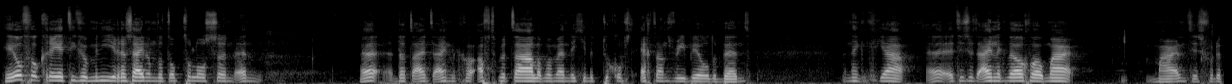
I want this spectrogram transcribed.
heel veel creatieve manieren zijn om dat op te lossen. En Hè, dat uiteindelijk af te betalen op het moment dat je de toekomst echt aan het rebuilden bent. Dan denk ik, ja, het is uiteindelijk wel gewoon maar... Maar het is voor de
